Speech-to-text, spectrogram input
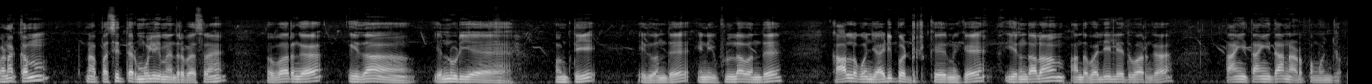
வணக்கம். நான் பசித்தர் மூலிகமேந்திர பேசுகிறேன் இப்போ பாருங்கள் இதுதான் என்னுடைய மம்டி. இது வந்து இன்றைக்கி ஃபுல்லாக வந்து காலில் கொஞ்சம் அடிபட்டுருக்கு எனக்கு இருந்தாலும் அந்த வழியிலே இது பாருங்க தாங்கி தாங்கி தான் நடப்பேன் கொஞ்சம்.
